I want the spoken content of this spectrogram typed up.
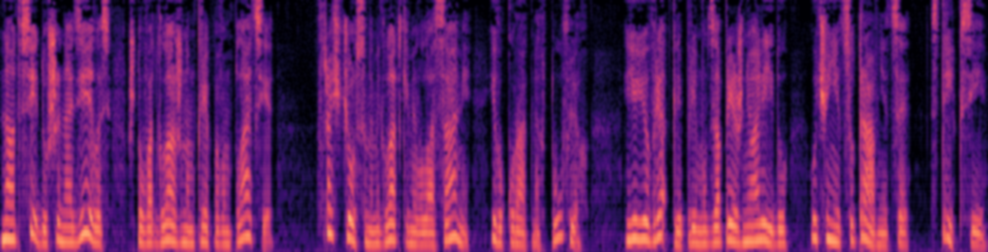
но от всей души надеялась, что в отглаженном креповом платье, с расчесанными гладкими волосами и в аккуратных туфлях ее вряд ли примут за прежнюю Алиду, ученицу травницы, Стриксии.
